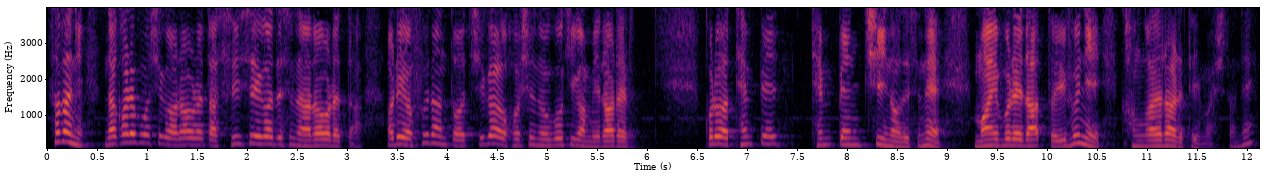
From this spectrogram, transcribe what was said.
さらに流れ星が現れた、彗星がですね、現れた、あるいは普段とは違う星の動きが見られる。これは天変天変地異のですね、前触れだというふうに考えられていましたね。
